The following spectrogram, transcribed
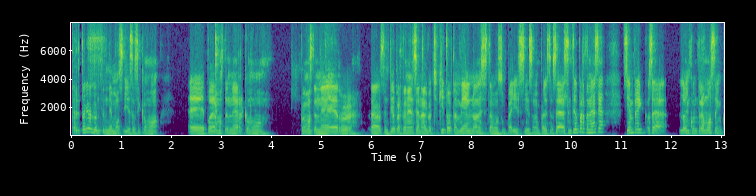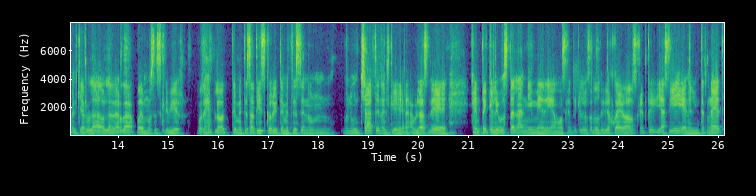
territorio lo entendemos y es así como eh, podemos tener como podemos tener ah, sentido de pertenencia en algo chiquito también, no necesitamos un país y eso me parece, o sea, el sentido de pertenencia siempre, o sea, lo encontramos en cualquier lado, la verdad. Podemos escribir, por ejemplo, te metes a Discord y te metes en un, en un chat en el que hablas de gente que le gusta el anime, digamos, gente que le gusta los videojuegos, gente y así en el internet.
